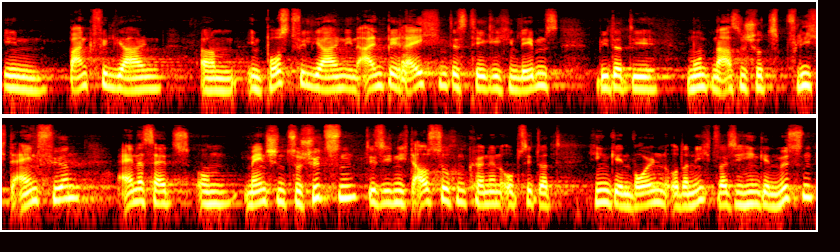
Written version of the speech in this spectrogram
in Bankfilialen, ähm, in Postfilialen, in allen Bereichen des täglichen Lebens wieder die Mund-Nasenschutzpflicht einführen. Einerseits, um Menschen zu schützen, die sich nicht aussuchen können, ob sie dort hingehen wollen oder nicht, weil sie hingehen müssen.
